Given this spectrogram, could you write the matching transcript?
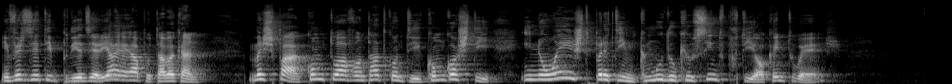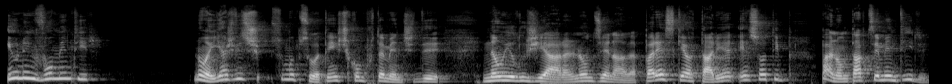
Em vez de dizer, tipo, podia dizer, ah, ah, pô, está bacana. Mas pá, como estou à vontade contigo, como gosto de ti, e não é este pratinho que muda o que eu sinto por ti ou quem tu és, eu nem vou mentir. Não é? E às vezes, se uma pessoa tem estes comportamentos de não elogiar, não dizer nada, parece que é otário, é só tipo, pá, não me está a dizer mentir.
